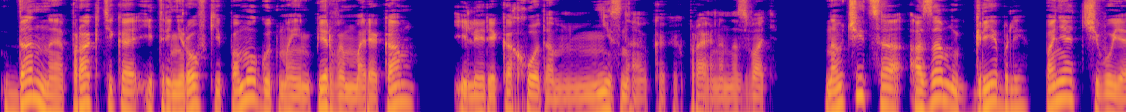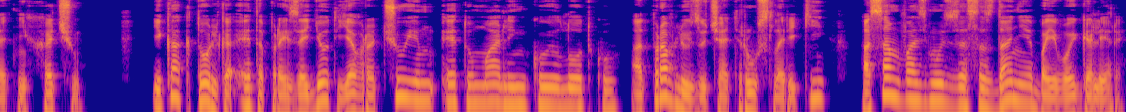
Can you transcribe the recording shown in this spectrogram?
Данная практика и тренировки помогут моим первым морякам или рекоходам, не знаю, как их правильно назвать, научиться азам гребли, понять, чего я от них хочу. И как только это произойдет, я врачу им эту маленькую лодку, отправлю изучать русло реки, а сам возьмусь за создание боевой галеры.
